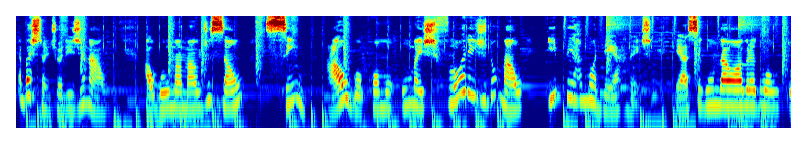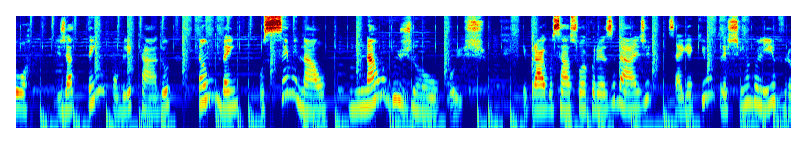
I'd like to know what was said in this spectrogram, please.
é bastante original. Alguma maldição? Sim, algo como umas flores do mal hipermodernas. É a segunda obra do autor que já tem publicado também o seminal Nau dos Loucos. E para aguçar a sua curiosidade, segue aqui um trechinho do livro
